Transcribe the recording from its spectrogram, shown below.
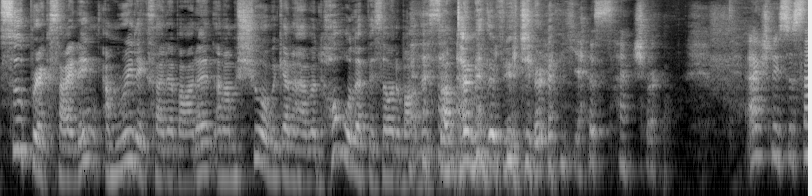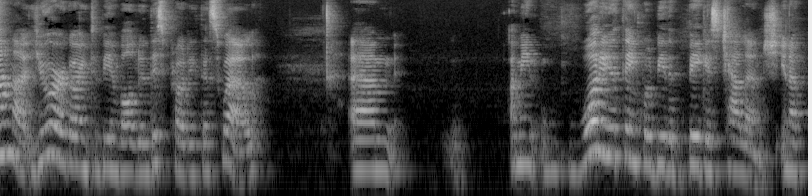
super exciting. I'm really excited about it, and I'm sure we're going to have a whole episode about this sometime in the future. yes, I'm sure. Actually, Susanna, you are going to be involved in this project as well. Um, I mean, what do you think will be the biggest challenge in a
